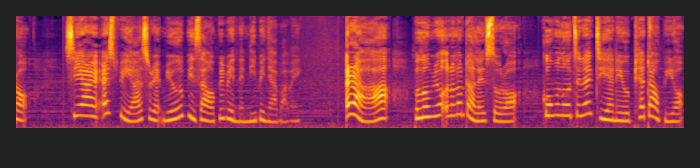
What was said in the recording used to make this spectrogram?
တော့ CRSPR ဆိုတဲ့မျိုးဗီဇကိုပြပြနေနီးပညာပါပဲအဲ့ဒါကဘယ်လိုမျိုးအလုပ်လုပ်တာလဲဆိုတော့ကိုမလိုချင်တဲ့ DNA ကိုဖျက်တောက်ပြီးတော့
